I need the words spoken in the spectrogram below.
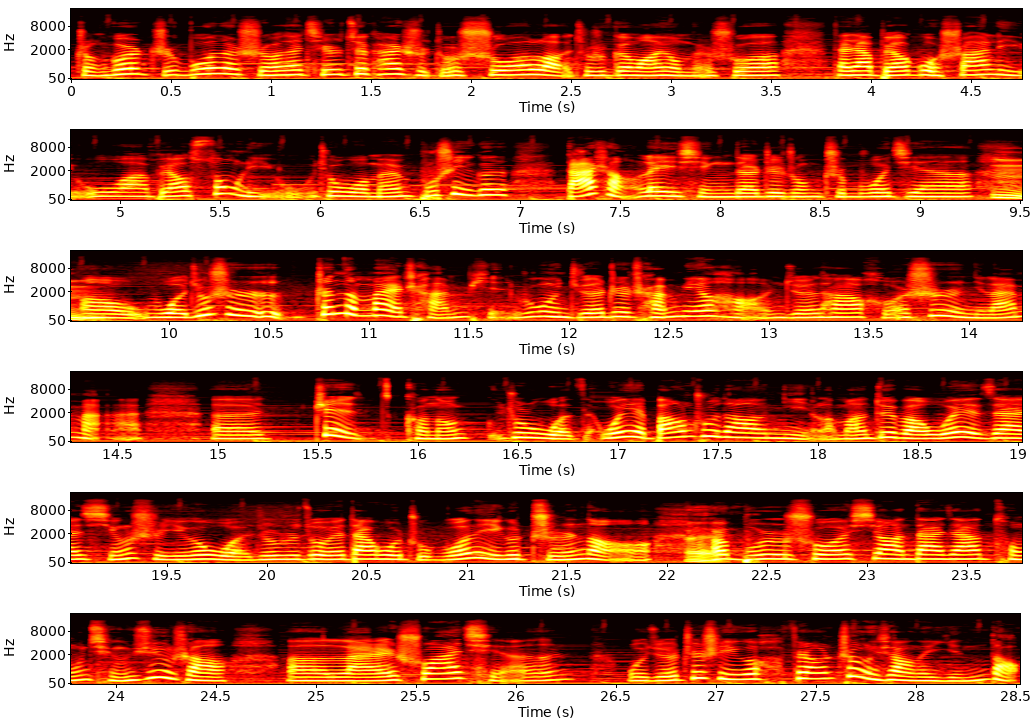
整个直播的时候，他其实最开始就说了，就是跟网友们说，大家不要给我刷礼物啊，不要送礼物，就我们不是一个打赏类型的这种直播间。嗯，呃，我就是真的卖产品，如果你觉得这个产品好，你觉得它合适，你来买。呃，这可能就是我我也帮助到你了嘛，对吧？我也在行使一个我就是作为带货主播的一个职能，而不是说希望大家从情绪上呃来刷钱。我觉得这是一个非常正向的引导。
